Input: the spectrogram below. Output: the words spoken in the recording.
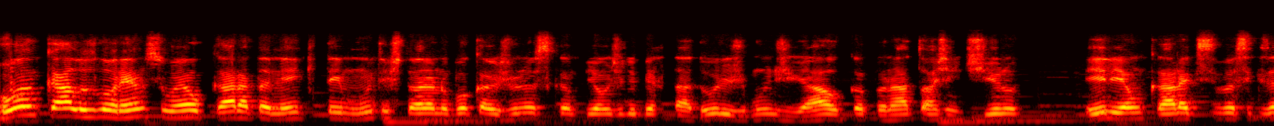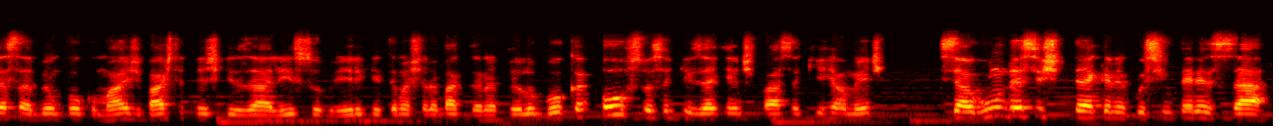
Juan Carlos Lourenço é o cara também que tem muita história no Boca Juniors, campeão de Libertadores, Mundial, Campeonato Argentino. Ele é um cara que, se você quiser saber um pouco mais, basta pesquisar ali sobre ele, que tem uma história bacana pelo Boca. Ou se você quiser que a gente faça aqui realmente, se algum desses técnicos se interessar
